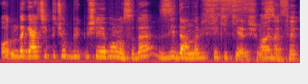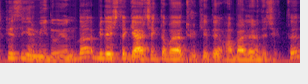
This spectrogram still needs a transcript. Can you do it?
onun da gerçekte çok büyük bir şey yapamasa da Zidane'la bir frikik yarışması. Aynen set piyesi 20 idi oyunda. Bir de işte gerçekte bayağı Türkiye'de haberleri de çıktı.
